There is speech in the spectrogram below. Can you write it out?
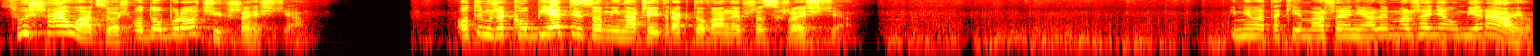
Słyszała coś o dobroci chrześcijan. O tym, że kobiety są inaczej traktowane przez chrześcijan. I miała takie marzenia, ale marzenia umierają.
